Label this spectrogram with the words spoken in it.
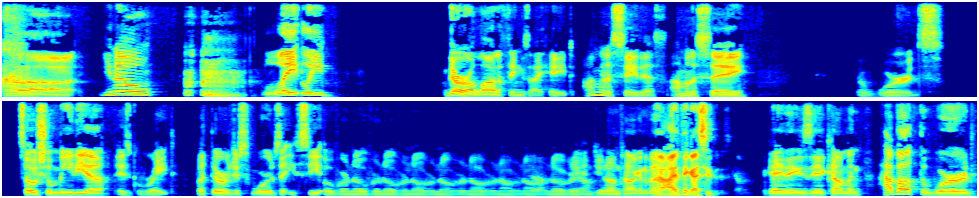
Uh, you know, lately there are a lot of things I hate. I'm going to say this. I'm going to say the words. Social media is great, but there are just words that you see over and over and over and over and over and over and over and over and over yeah. again. Do you know what I'm talking about? Yeah, I think I see this coming. Okay, you see it coming. How about the word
